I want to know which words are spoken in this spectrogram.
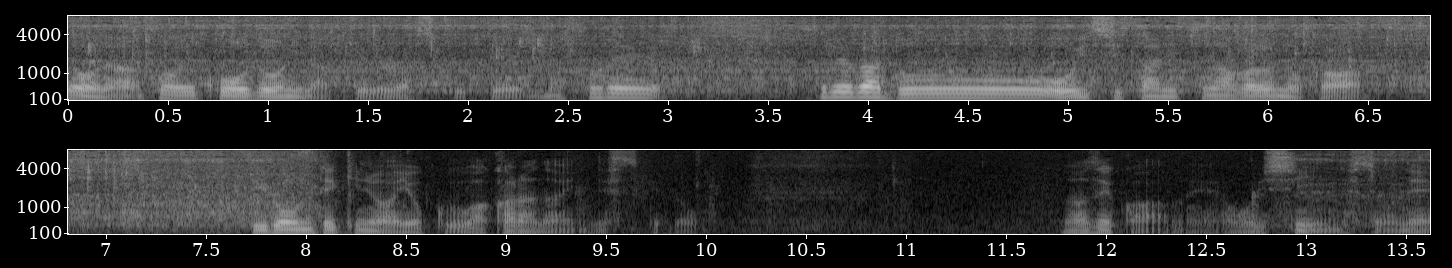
ようなそういう構造になってるらしくて、まあ、それそれがどう美味しさにつながるのか理論的にはよくわからないんですけどなぜかね美味しいんですよね。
